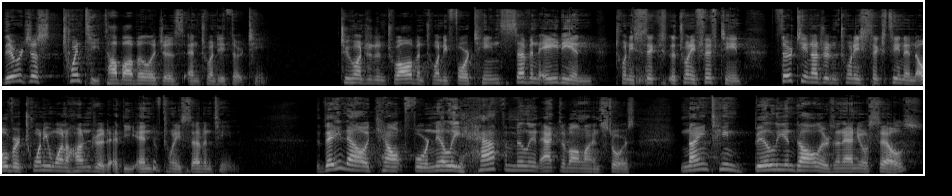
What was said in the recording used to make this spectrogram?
There were just 20 Taobao villages in 2013. 212 in 2014, 780 in 2015, uh, 1,300 in 2016, and over 2,100 at the end of 2017. They now account for nearly half a million active online stores, $19 billion in annual sales,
